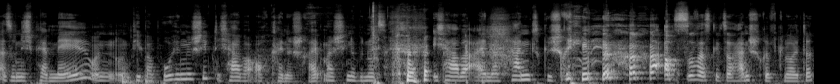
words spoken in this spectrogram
also nicht per Mail und, und pipapo hingeschickt. Ich habe auch keine Schreibmaschine benutzt. Ich habe eine handgeschriebene, auch sowas gibt es auch Handschriftleute,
